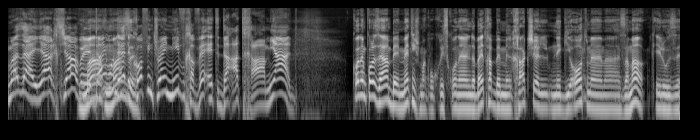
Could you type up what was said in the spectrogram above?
מה זה היה עכשיו? Diamond Head? Coffin Train, ניב חווה את דעתך מיד. קודם כל זה היה באמת נשמע כמו קריס קורנל, אני מדבר איתך במרחק של נגיעות מה- מהזמר, כאילו זה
